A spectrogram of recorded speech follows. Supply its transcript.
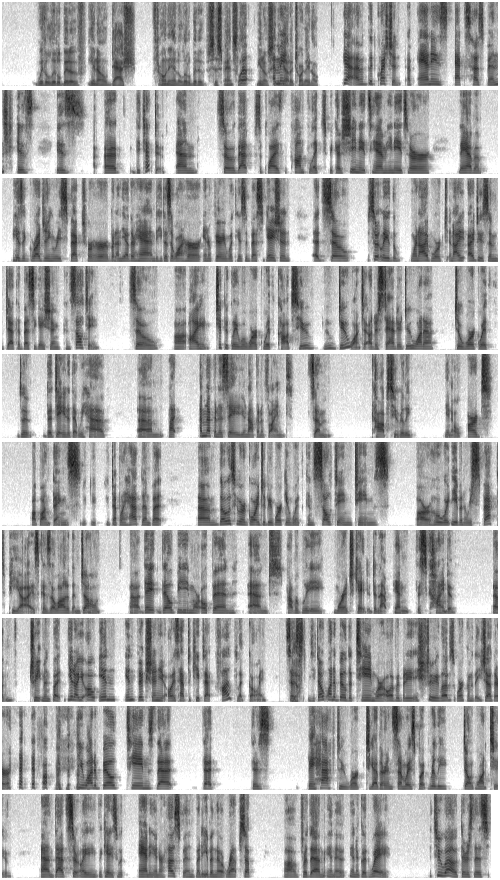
with a little bit of you know dash thrown in, a little bit of suspense, like Well, you know sitting mean- out a tornado. Yeah, a good question. Uh, Annie's ex-husband is is a detective, and so that supplies the conflict because she needs him, he needs her. They have a he has a grudging respect for her, but on the other hand, he doesn't want her interfering with his investigation. And so, certainly, the when I've worked, and I I do some death investigation consulting, so uh, I typically will work with cops who who do want to understand or do want to to work with the the data that we have. Um, I I'm not going to say you're not going to find some cops who really, you know, aren't up on things. You, you definitely have them, but um, those who are going to be working with consulting teams or who even respect PIs, because a lot of them don't, uh, they they'll be more open and probably more educated in that in this kind of um, treatment. But you know, you oh in in fiction, you always have to keep that conflict going. So you don't want to build a team where oh everybody loves working with each other. You know? you want to build teams that that there's they have to work together in some ways, but really don't want to. And that's certainly the case with Annie and her husband. But even though it wraps up uh, for them in a in a good way, throughout there's this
